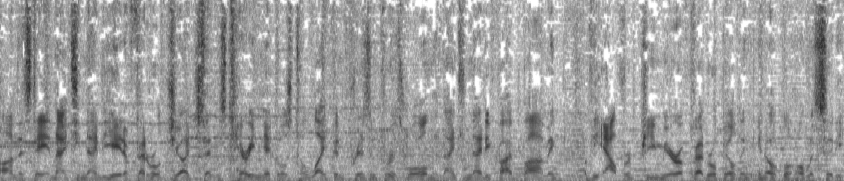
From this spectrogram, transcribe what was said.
On this day in 1998, a federal judge sentenced Terry Nichols to life in prison for his role in the 1995 bombing of the Alfred P. Murrah Federal Building in Oklahoma City.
